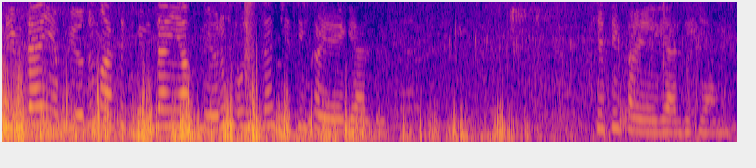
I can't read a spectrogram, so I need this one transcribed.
BİM'den yapıyordum. Artık BİM'den yapmıyorum. O yüzden Çetinkaya'ya geldim. Çetinkaya'ya geldik yani.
